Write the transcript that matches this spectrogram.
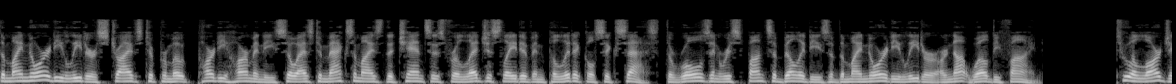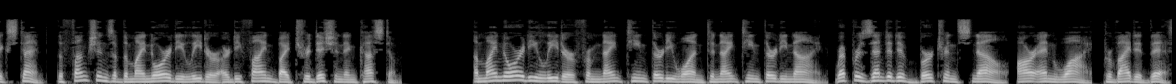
The minority leader strives to promote party harmony so as to maximize the chances for legislative and political success. The roles and responsibilities of the minority leader are not well defined. To a large extent, the functions of the minority leader are defined by tradition and custom. A minority leader from 1931 to 1939, Representative Bertrand Snell, RNY, provided this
